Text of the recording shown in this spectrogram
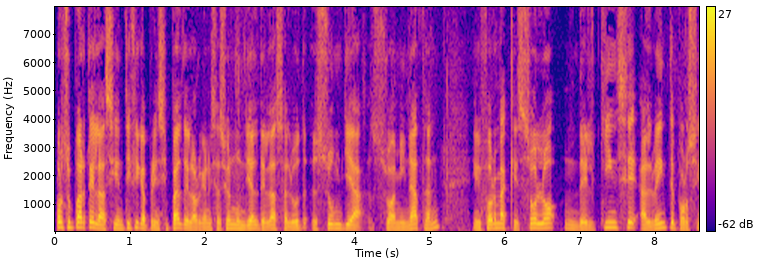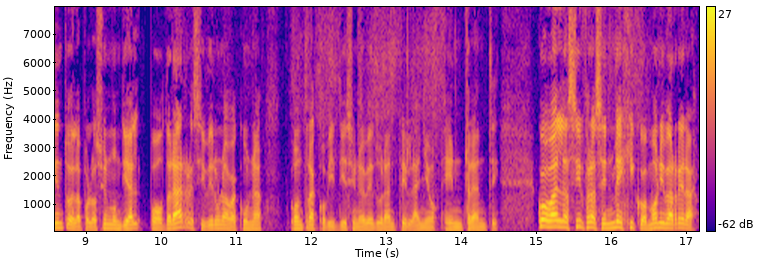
Por su parte, la científica principal de la Organización Mundial de la Salud, Sumya Swaminathan, informa que solo del 15 al 20% de la población mundial podrá recibir una vacuna contra COVID-19 durante el año entrante. ¿Cómo van las cifras en México, Moni Barrera?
